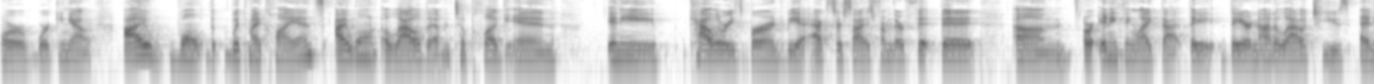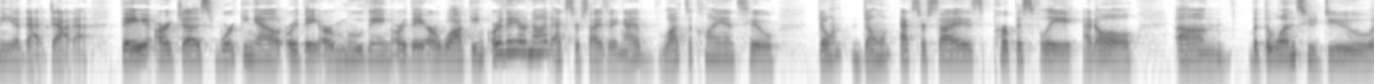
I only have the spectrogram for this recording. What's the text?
or working out. I won't, with my clients, I won't allow them to plug in any calories burned via exercise from their Fitbit um, or anything like that. They they are not allowed to use any of that data. They are just working out, or they are moving, or they are walking, or they are not exercising. I have lots of clients who don't don't exercise purposefully at all. Um, but the ones who do,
